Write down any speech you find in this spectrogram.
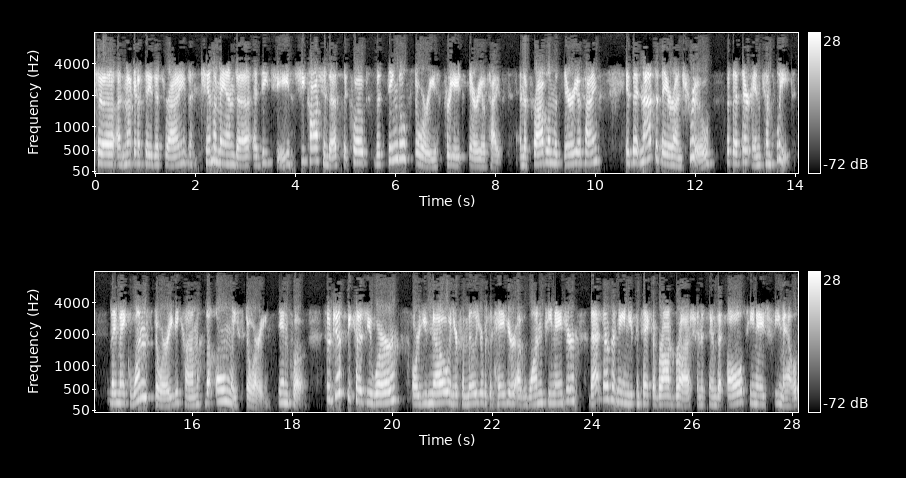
to, I'm not going to say this right, Chimamanda Adichie, she cautioned us that, quote, the single story creates stereotypes. And the problem with stereotypes is that not that they are untrue, but that they're incomplete. They make one story become the only story, end quote. So just because you were or you know and you're familiar with the behavior of one teenager, that doesn't mean you can take a broad brush and assume that all teenage females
